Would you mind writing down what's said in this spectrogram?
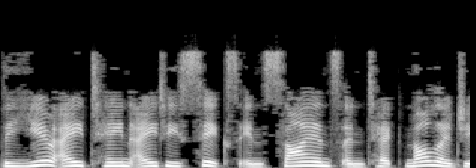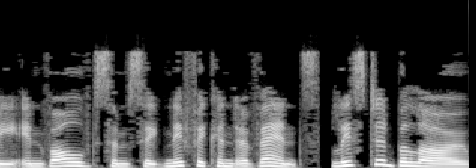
The year 1886 in science and technology involved some significant events, listed below.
